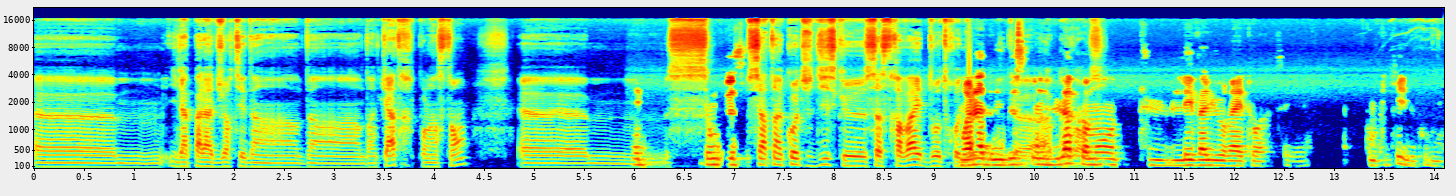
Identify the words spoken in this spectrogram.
euh, il n'a pas la dureté d'un 4 pour l'instant. Euh, certains coachs disent que ça se travaille, d'autres Voilà, donc de ce point de vue-là, comment tu l'évaluerais toi? C'est compliqué du coup.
